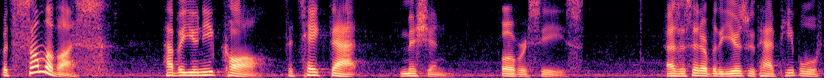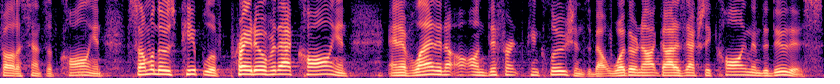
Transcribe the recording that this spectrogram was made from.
But some of us have a unique call to take that mission overseas. As I said, over the years, we've had people who felt a sense of calling, and some of those people have prayed over that calling and and have landed on different conclusions about whether or not God is actually calling them to do this.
